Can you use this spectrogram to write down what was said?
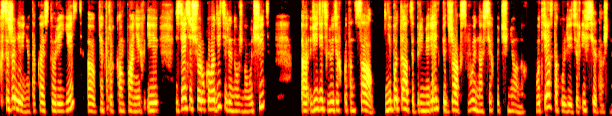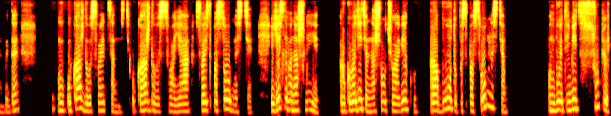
К сожалению, такая история есть э, в некоторых компаниях, и здесь еще руководителей нужно учить а, видеть в людях потенциал, не пытаться примерять пиджак свой на всех подчиненных. Вот я такой лидер, и все должны быть, да? У каждого свои ценности, у каждого своя, свои способности. И если вы нашли, руководитель нашел человеку работу по способностям, он будет иметь супер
